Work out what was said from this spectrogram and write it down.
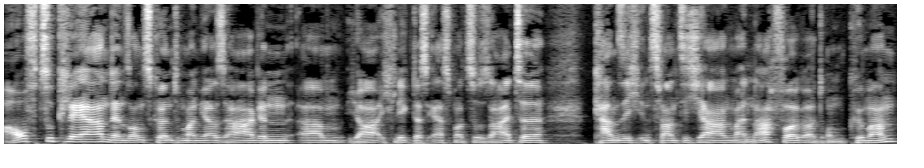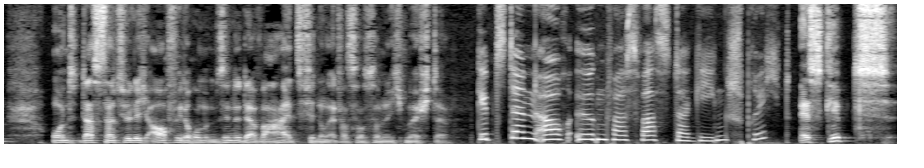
aufzuklären, denn sonst könnte man ja sagen, ähm, ja, ich lege das erstmal zur Seite, kann sich in 20 Jahren mein Nachfolger drum kümmern und das natürlich auch wiederum im Sinne der Wahrheitsfindung etwas, was man nicht möchte. Gibt es denn auch irgendwas, was dagegen spricht? Es gibt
